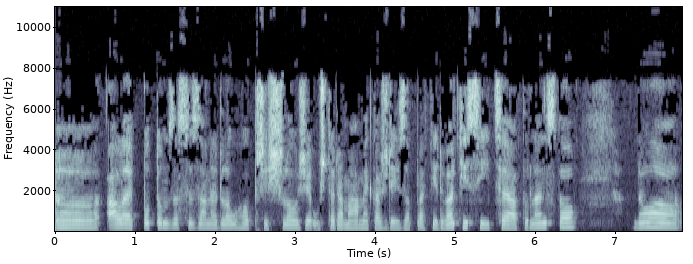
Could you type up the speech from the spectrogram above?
Eh, ale potom zase zanedlouho přišlo, že už teda máme každý zaplatit 2000 a tohle to. No a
